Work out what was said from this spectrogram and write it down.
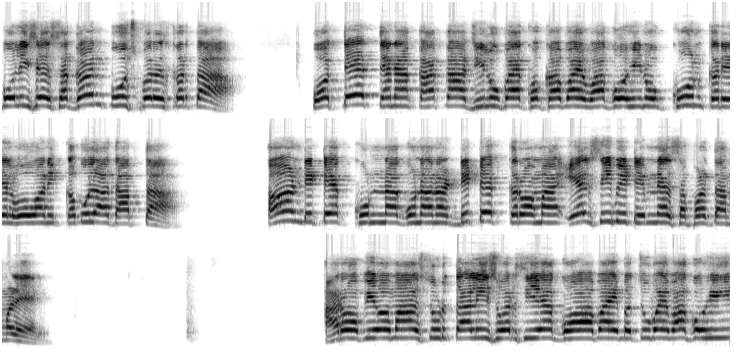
પોલીસે સઘન પૂછપરછ કરતા, પોતે તેના કાકા જીલુભાઈ ખોખાભાઈ વાઘોહીનું ખૂન કરેલ હોવાની કબૂલાત આપતા અનડિટેક ખૂનના ગુનાને ડિટેક્ટ કરવામાં એલસીબી ટીમને સફળતા મળેલ. આરોપીઓમાં સુડતાલીસ વર્ષીય ગોવાભાઈ બચુભાઈ વાઘોહી,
